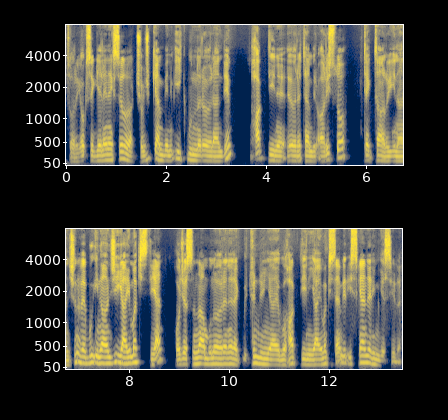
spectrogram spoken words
Sonra yoksa geleneksel olarak çocukken benim ilk bunları öğrendiğim hak dini öğreten bir Aristo, tek tanrı inancını ve bu inancı yaymak isteyen, hocasından bunu öğrenerek bütün dünyaya bu hak dini yaymak isteyen bir İskender imgesiydi.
